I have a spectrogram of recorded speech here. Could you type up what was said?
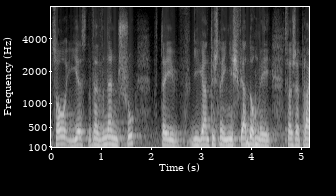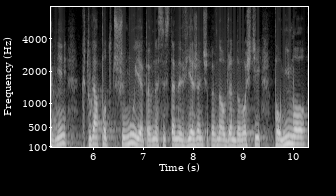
co jest we wnętrzu tej gigantycznej, nieświadomej sferze pragnień, która podtrzymuje pewne systemy wierzeń czy pewne obrzędowości pomimo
